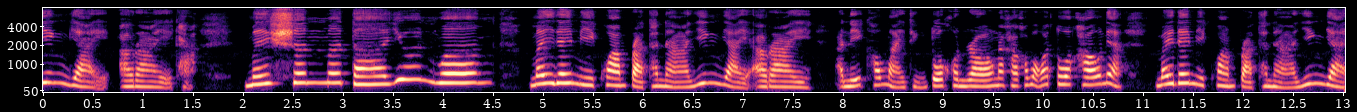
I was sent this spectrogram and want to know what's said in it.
ยิ่งใหญ่อะไรค่ะ没什么大愿望ไม่ได้มีความปรารถนายิ่งใหญ่อะไร อันนี้เขาหมายถึงตัวคนร้องนะคะ เขาบอกว่าตัวเขาเนี่ยไม่ได้มีความปรารถนายิ่งใหญ่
